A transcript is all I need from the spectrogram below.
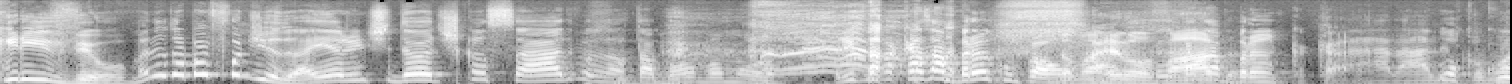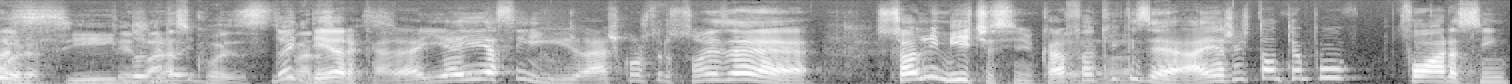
Incrível. Mas deu trabalho fodido. Aí a gente deu uma descansada e falou, não, tá bom, vamos... A gente fez a Casa Branca um pra um, Dá uma cara. Fez a Casa renovada. Branca, cara. Caralho, Loucura. como assim? Tem várias coisas. tem Doideira, várias cara. E aí, assim, as construções é só o limite, assim. O cara faz o que quiser. Aí a gente tá um tempo fora, assim,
